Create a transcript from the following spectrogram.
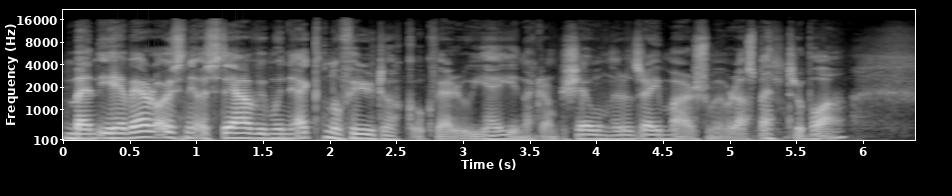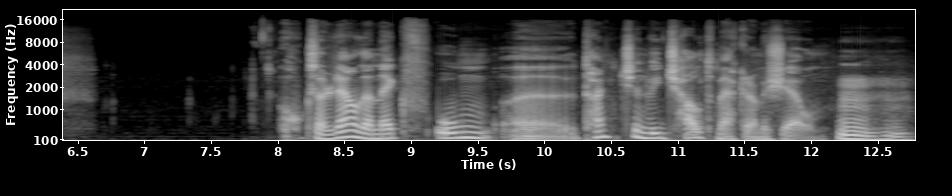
men i hver eisen i stedet vi min egen og fyrtøk og hver vi har innan personer og dreimer som vi var spenter på också redan nek om uh, tanken vi kalt märker med sjön. Mhm.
